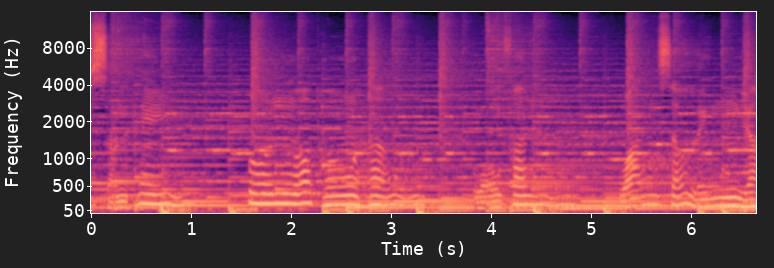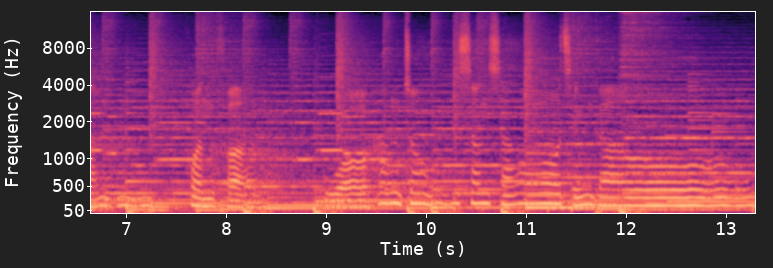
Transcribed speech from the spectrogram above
晨曦伴我同行，黃昏挽手領人，困乏和坑中伸手拯救。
